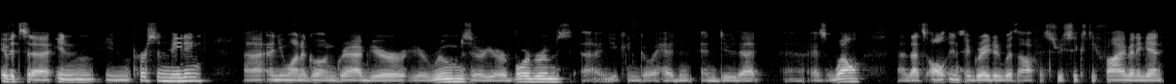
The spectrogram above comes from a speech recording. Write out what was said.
If it's a in in-person meeting uh, and you want to go and grab your your rooms or your boardrooms, uh, you can go ahead and, and do that uh, as well. Uh, that's all integrated with Office 365. And again,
